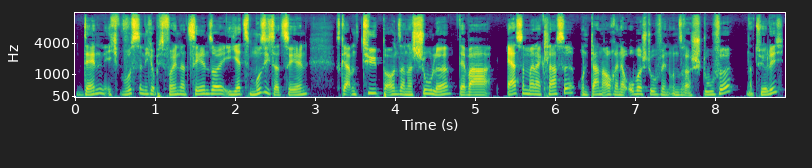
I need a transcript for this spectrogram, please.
denn ich wusste nicht, ob ich es vorhin erzählen soll. Jetzt muss ich es erzählen. Es gab einen Typ bei uns an der Schule, der war erst in meiner Klasse und dann auch in der Oberstufe in unserer Stufe, natürlich.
